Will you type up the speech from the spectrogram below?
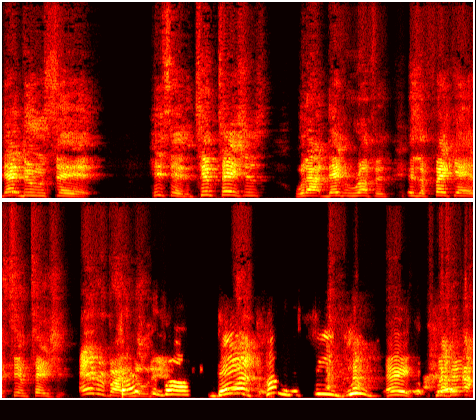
That dude said. He said the Temptations without David Ruffin is a fake ass temptation. Everybody First know that. Of all, they ain't coming to see you. hey, but that,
